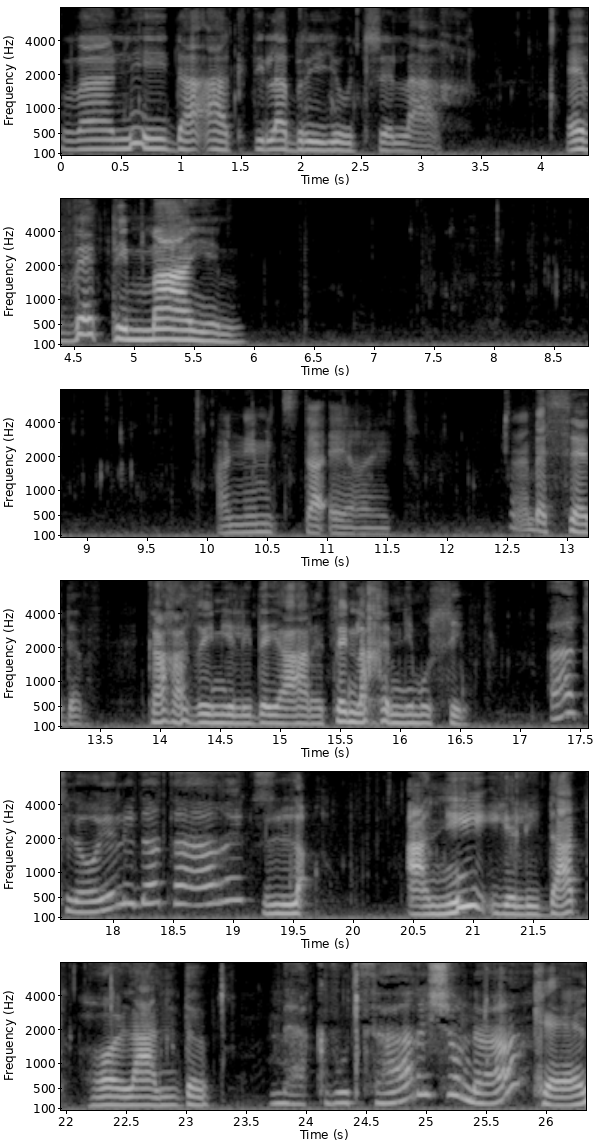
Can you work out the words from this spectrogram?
ואני דאגתי לבריאות שלך. הבאתי מים. אני מצטערת. בסדר. ככה זה עם ילידי הארץ, אין לכם נימוסים. את לא ילידת הארץ? לא. אני ילידת הולנד. מהקבוצה הראשונה? כן,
